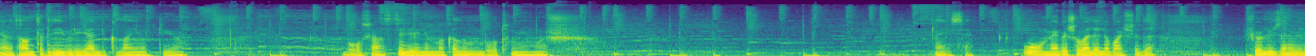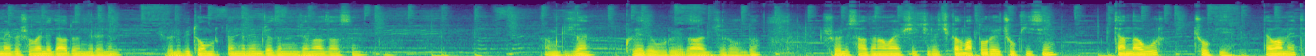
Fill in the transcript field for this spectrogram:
Evet Hunter diye biri geldi klan yok diyor. Bol şans dileyelim bakalım bot muymuş. Neyse. O mega şövalye ile başladı. Şöyle üzerine bir mega şövalye daha döndürelim. Şöyle bir tomruk döndürelim cadının canı azalsın. Tamam güzel. Kulede vuruyor daha güzel oldu. Şöyle sağdan havai fişekçiyle çıkalım. Atla oraya çok iyisin. Bir tane daha vur. Çok iyi. Devam et.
